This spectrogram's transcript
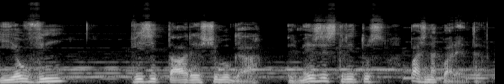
E eu vim visitar este lugar. Primeiros Escritos, página 40.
